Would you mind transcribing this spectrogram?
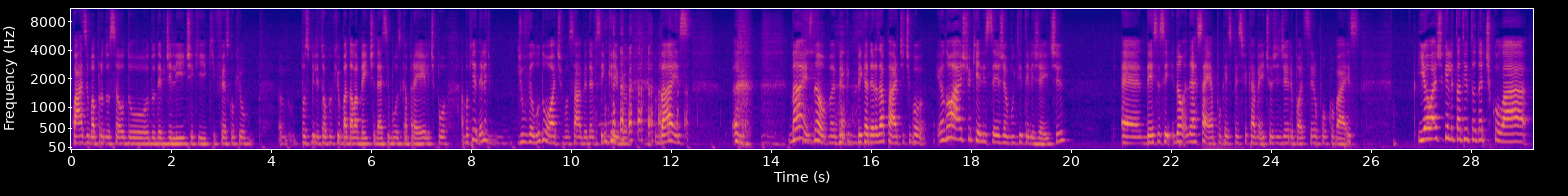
quase uma produção do, do David Lynch que, que fez com que o. possibilitou com que o Badalamente desse música para ele. Tipo, a boquinha dele de, de um veludo ótimo, sabe? Deve ser incrível. Mas. Mas, não, brincadeiras à parte. Tipo, eu não acho que ele seja muito inteligente. É, nesse, não, nessa época especificamente, hoje em dia ele pode ser um pouco mais. E eu acho que ele tá tentando articular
